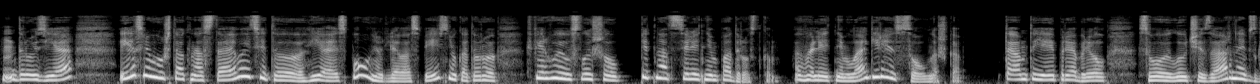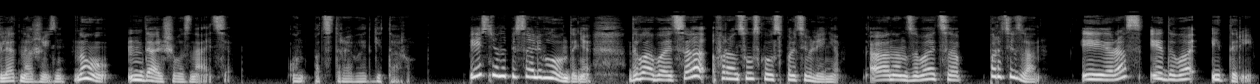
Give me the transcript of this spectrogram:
«Друзья, если вы уж так настаиваете, то я исполню для вас песню, которую впервые услышал пятнадцатилетним подростком в летнем лагере «Солнышко». Там-то я и приобрел свой лучезарный взгляд на жизнь. Ну, дальше вы знаете». Он подстраивает гитару. Песню написали в Лондоне. Два бойца французского сопротивления. Она называется «Партизан». И раз, и два, и три.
